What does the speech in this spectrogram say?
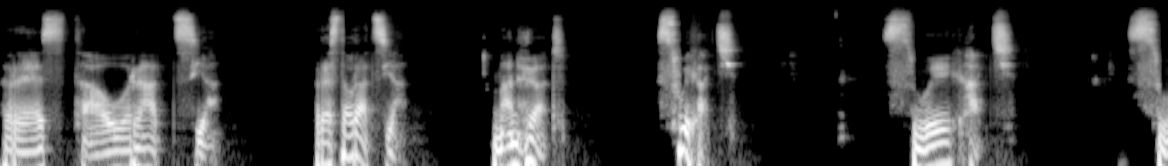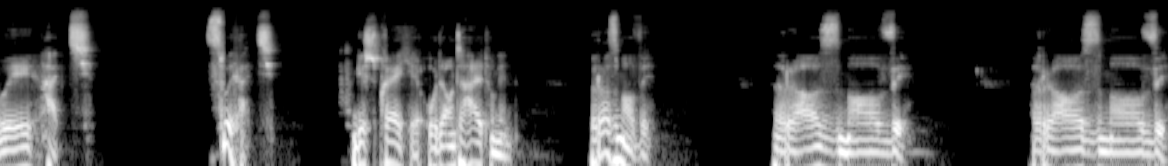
Restauracja. Restauracja. Man hört. Słychać. Słychać. Słychać. Słychać. Gespräche oder Unterhaltungen. Rozmowy. Rozmowy. Rozmowy.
